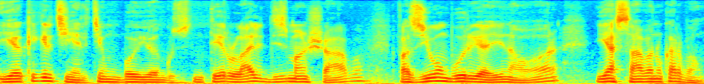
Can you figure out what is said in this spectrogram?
e o que, que ele tinha? Ele tinha um boi angus inteiro lá, ele desmanchava, fazia o hambúrguer aí na hora e assava no carvão.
